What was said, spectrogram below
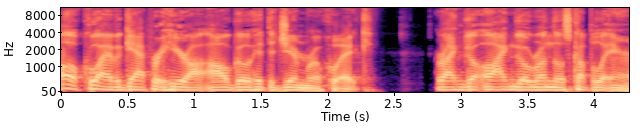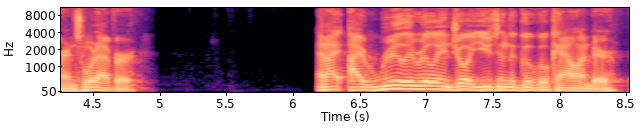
Oh, cool. I have a gap right here. I'll, I'll go hit the gym real quick. Or I can go, oh, I can go run those couple of errands, whatever. And I, I really, really enjoy using the Google Calendar.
